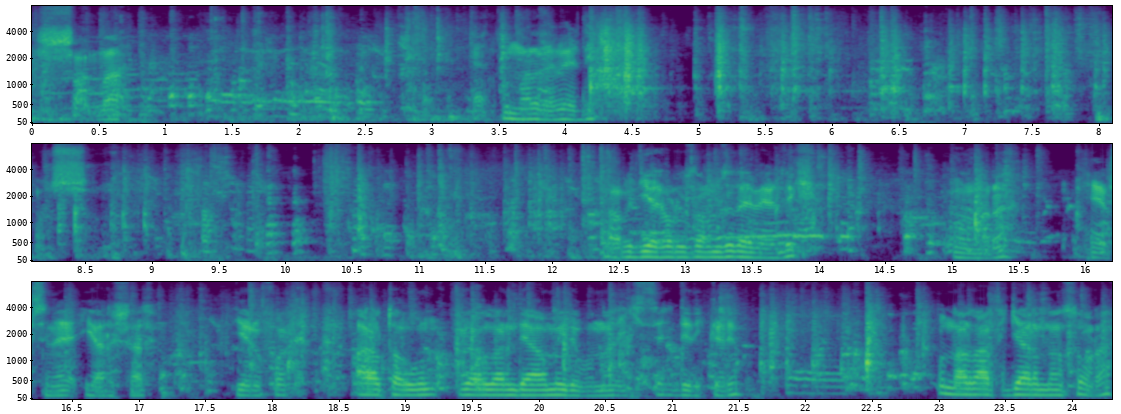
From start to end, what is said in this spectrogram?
İnşallah. Evet, bunları da verdik. Tabi diğer horozlarımızı da verdik. Onlara. Hepsine yarışar. Diğer ufak ara tavuğun yavruların devamıydı bunlar ikisi dediklerim. Bunlar da artık yarından sonra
